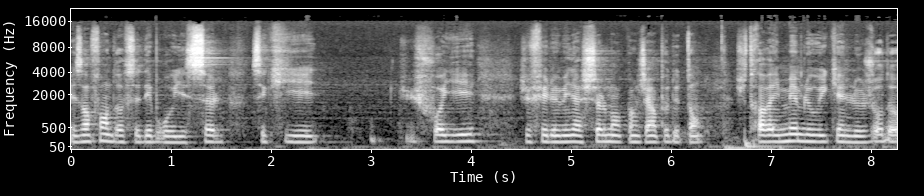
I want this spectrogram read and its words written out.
Mes enfants doivent se débrouiller seuls, ce qui est du foyer. Je fais le ménage seulement quand j'ai un peu de temps. Je travaille même le week-end, le jour de,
